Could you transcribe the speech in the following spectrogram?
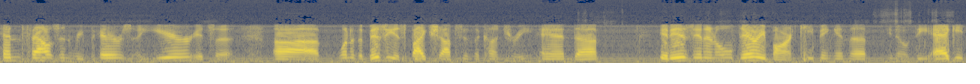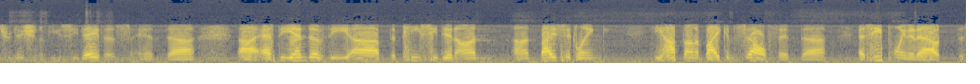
10,000 repairs a year. It's a uh, one of the busiest bike shops in the country, and uh, it is in an old dairy barn, keeping in the you know the Aggie tradition of UC Davis. And uh, uh, at the end of the uh, the piece he did on on bicycling, he hopped on a bike himself, and uh, as he pointed out, the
